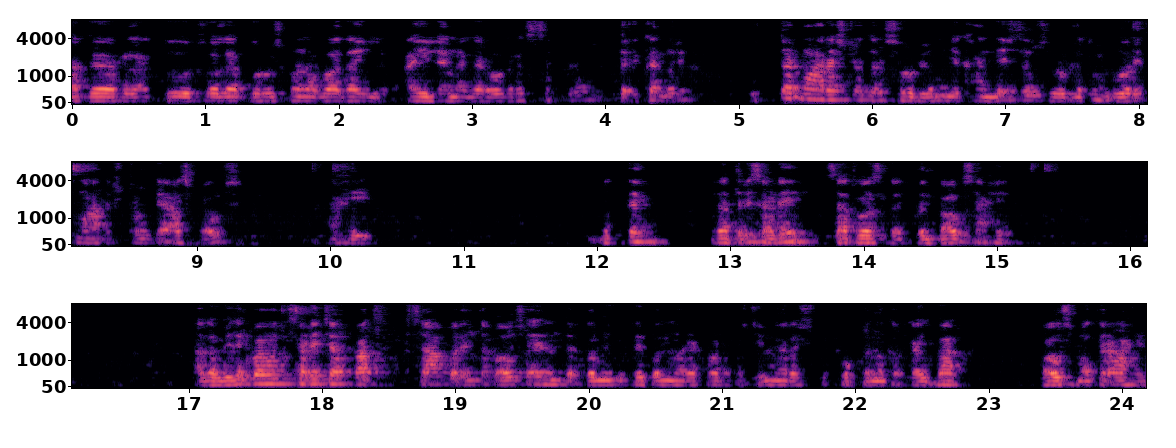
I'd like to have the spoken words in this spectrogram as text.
नगर लातूर सोलापूर उस्मानाबाद अहिल्यानगर वगैरे सगळं उत्तर एकंदरीत उत्तर महाराष्ट्र जर सोडलं म्हणजे खानदेश जर सोडलं तर उर्वरित महाराष्ट्रामध्ये आज पाऊस आहे. बघताय रात्री साडे सात वाजतात पण पाऊस आहे. आता विदर्भामध्ये साडेचार पाच सहा पर्यंत पाऊस आहे नंतर कमी होते पण मराठवाडा पश्चिम महाराष्ट्र कोकणात काही भाग पाऊस मात्र आहे.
